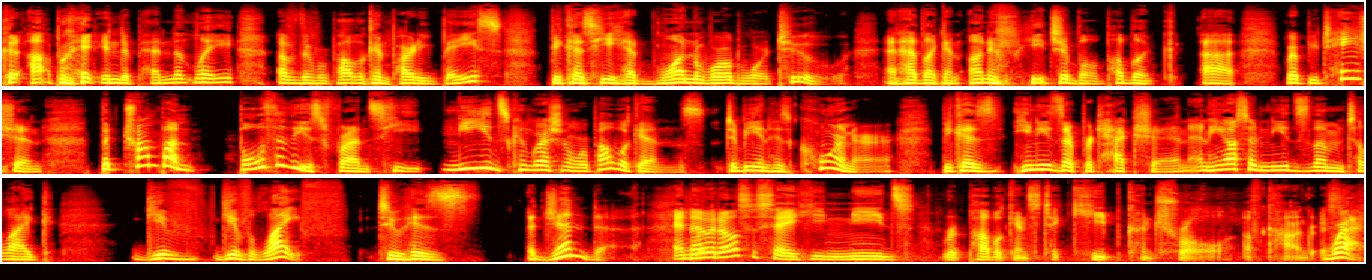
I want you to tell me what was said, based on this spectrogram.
could operate independently of the Republican Party base because he had won World War II and had like an unimpeachable public uh, reputation. But Trump on both of these fronts, he needs congressional Republicans to be in his corner because he needs their protection and he also needs them to like give give life to his agenda. And I would also say he needs Republicans to keep control of Congress. Right.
